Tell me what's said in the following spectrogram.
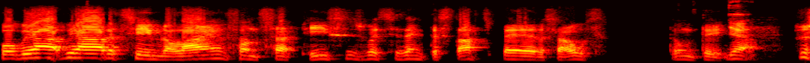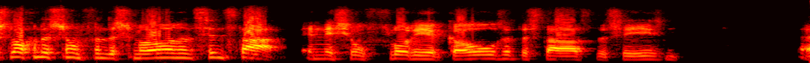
But we are we are a team reliant on set pieces, which I think the stats bear us out don't they? Yeah. Just looking at something this morning, since that initial flurry of goals at the start of the season uh,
